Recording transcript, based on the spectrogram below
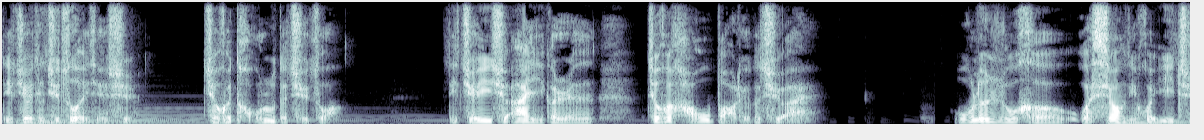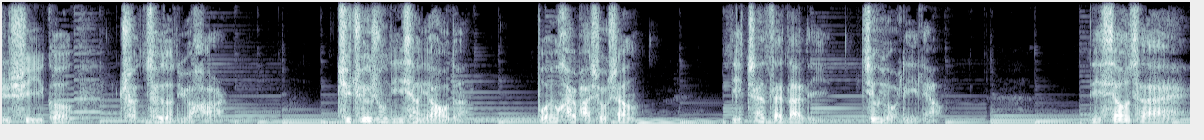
你决定去做一件事，就会投入的去做；你决意去爱一个人，就会毫无保留的去爱。无论如何，我希望你会一直是一个纯粹的女孩，去追逐你想要的。不用害怕受伤，你站在那里就有力量。你笑起来，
